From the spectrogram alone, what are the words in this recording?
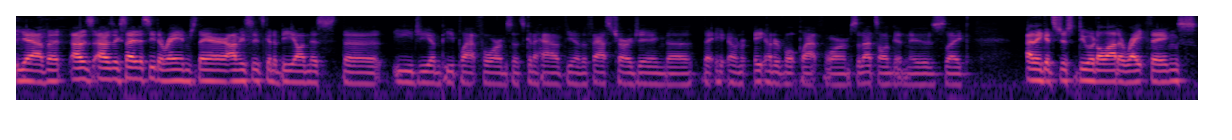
yeah, but I was I was excited to see the range there. Obviously, it's going to be on this the eGMP platform, so it's going to have you know the fast charging, the the 800 volt platform. So that's all good news. Like I think it's just doing a lot of right things.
